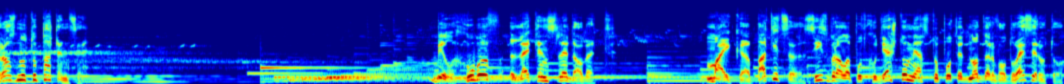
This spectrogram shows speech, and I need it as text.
Грозното патенце Бил хубав летен следобед. Майка Патица си избрала подходящо място под едно дърво до езерото,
